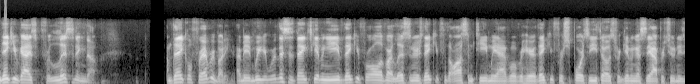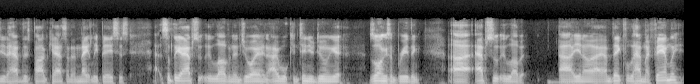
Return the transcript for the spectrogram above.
Thank you guys for listening, though. I'm thankful for everybody. I mean, we this is Thanksgiving Eve. Thank you for all of our listeners. Thank you for the awesome team we have over here. Thank you for Sports Ethos for giving us the opportunity to have this podcast on a nightly basis. Uh, something I absolutely love and enjoy, and I will continue doing it as long as I'm breathing. Uh, absolutely love it. Uh, you know, I, am thankful to have my family.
